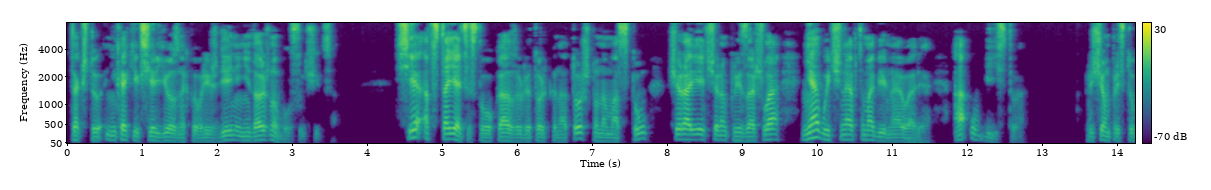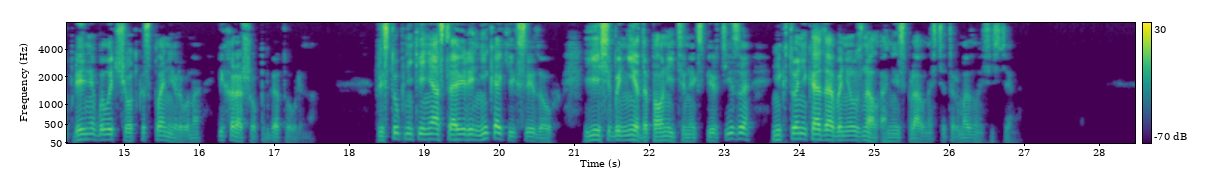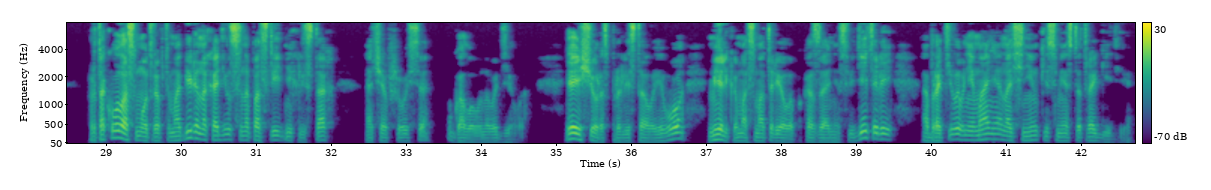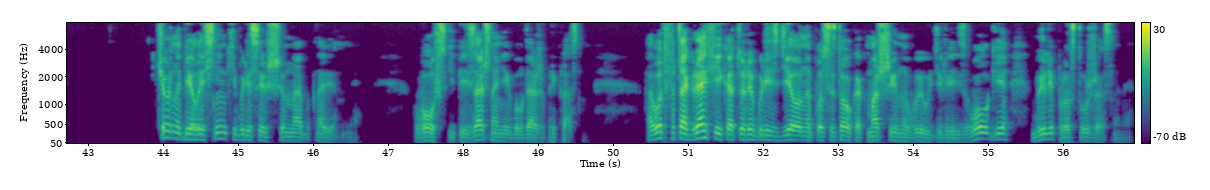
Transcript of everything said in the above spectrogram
так что никаких серьезных повреждений не должно было случиться. Все обстоятельства указывали только на то, что на мосту вчера вечером произошла не обычная автомобильная авария, а убийство. Причем преступление было четко спланировано и хорошо подготовлено. Преступники не оставили никаких следов, если бы не дополнительная экспертиза, никто никогда бы не узнал о неисправности тормозной системы. Протокол осмотра автомобиля находился на последних листах начавшегося уголовного дела. Я еще раз пролистала его, мельком осмотрела показания свидетелей, обратила внимание на снимки с места трагедии. Черно-белые снимки были совершенно обыкновенные. Волжский пейзаж на них был даже прекрасным. А вот фотографии, которые были сделаны после того, как машину выудили из Волги, были просто ужасными.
